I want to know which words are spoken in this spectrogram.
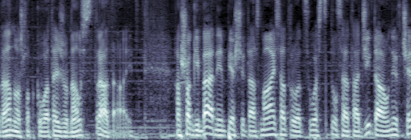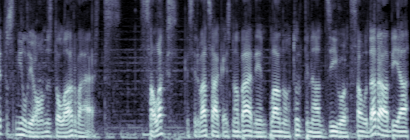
kurā noslapkavotais žurnālists strādāja. Hašogi bērniem piešķirtās mājas atrodas ostas pilsētā Džidā un ir 4 miljonus dolāru vērtas. Salaks, kas ir vecākais no bērniem, plāno turpināt dzīvot Saudarābijā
